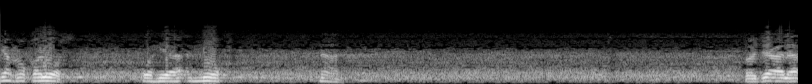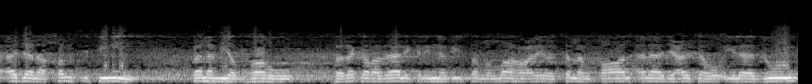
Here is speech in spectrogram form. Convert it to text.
جمع قلوص وهي النوق. نعم. فجعل أجل خمس سنين فلم يظهروا فذكر ذلك للنبي صلى الله عليه وسلم قال ألا جعلته إلى دون؟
